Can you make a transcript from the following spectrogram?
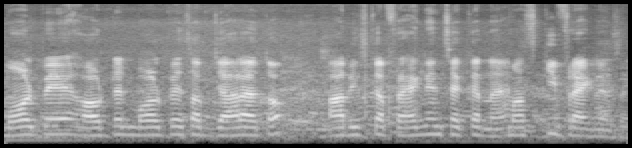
मॉल पे आउटलेट मॉल पे सब जा रहा है तो आप इसका फ्रेगरेंस चेक करना है। मस्की फ्रेगरेंस है।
